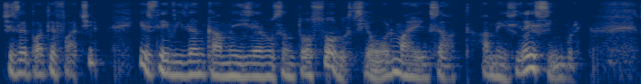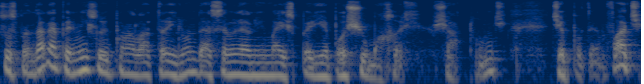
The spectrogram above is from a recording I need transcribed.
Ce se poate face? Este evident că amenziile nu sunt o soluție, ori mai exact, amenziile singure. Suspendarea permisului până la trei luni de asemenea nu-i mai sperie pe șumahări. Și atunci, ce putem face?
